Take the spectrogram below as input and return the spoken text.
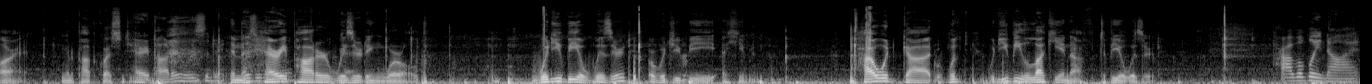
All right, I'm gonna pop a question to you. Harry Potter wizard. in the wizard Harry world? Potter wizarding world, would you be a wizard or would you be a human? How would God would would you be lucky enough to be a wizard? Probably not.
